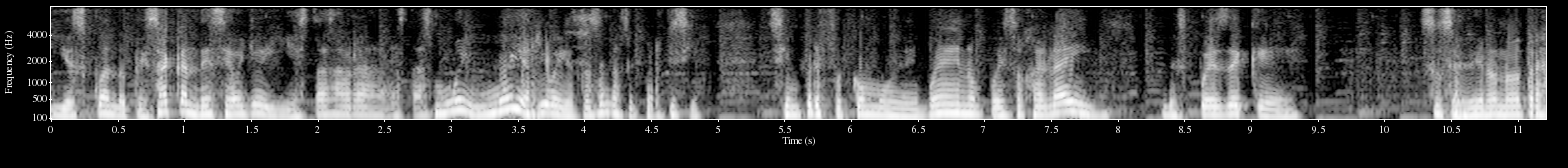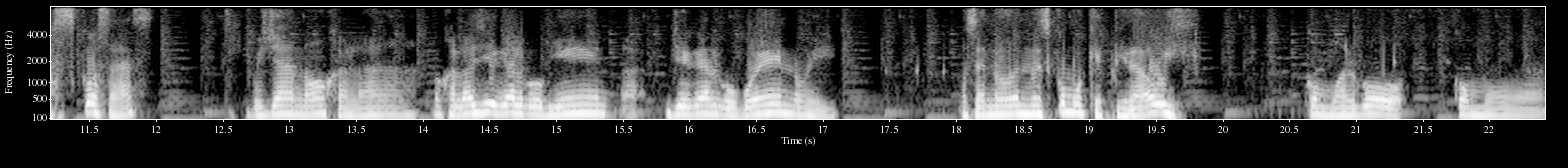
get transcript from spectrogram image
y es cuando te sacan de ese hoyo y estás ahora, estás muy, muy arriba y estás en la superficie. Siempre fue como de, bueno, pues ojalá y después de que sucedieron otras cosas, pues ya no, ojalá, ojalá llegue algo bien, ah, llegue algo bueno y, o sea, no, no es como que pida hoy, como algo, como,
